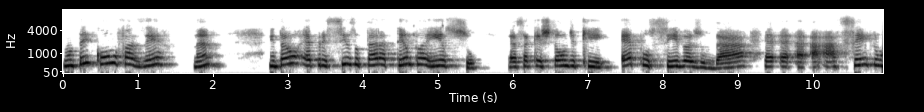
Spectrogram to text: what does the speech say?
Não tem como fazer, né? Então é preciso estar atento a isso, essa questão de que é possível ajudar, é, é, há sempre um,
